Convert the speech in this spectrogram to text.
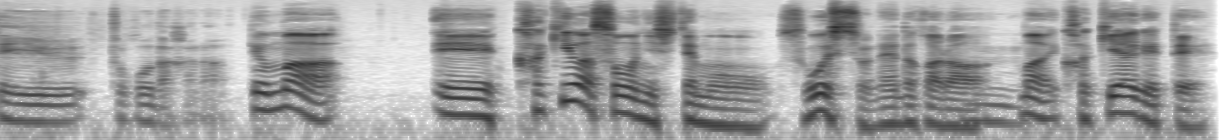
ていうとこだから。でもまあ、えー書きはそうにしても、すごいですよね。だから、うんまあ書き上げて、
